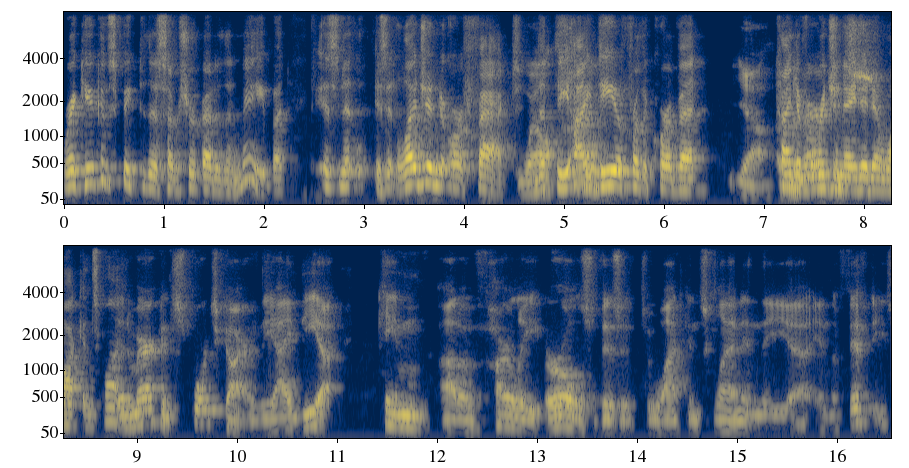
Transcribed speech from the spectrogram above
Rick, you can speak to this, I'm sure, better than me, but isn't it is it legend or fact well, that the idea for the Corvette yeah, kind of originated in Watkins Glen? An American sports car, the idea came out of Harley Earl's visit to Watkins Glen in the uh, in the 50s,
